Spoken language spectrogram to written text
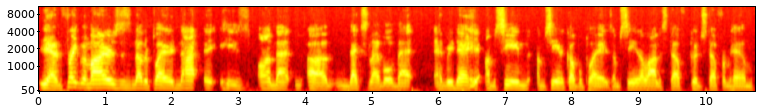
Yeah, and Franklin Myers is another player. Not he's on that uh, next level that every day I'm seeing. I'm seeing a couple plays. I'm seeing a lot of stuff, good stuff from him.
